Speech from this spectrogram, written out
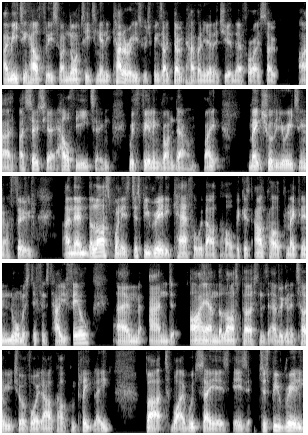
I'm eating healthily, so I'm not eating any calories, which means I don't have any energy, and therefore I so I associate healthy eating with feeling run down. Right? Make sure that you're eating enough food. And then the last one is just be really careful with alcohol because alcohol can make an enormous difference to how you feel. Um, and I am the last person that's ever going to tell you to avoid alcohol completely. But what I would say is, is just be really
